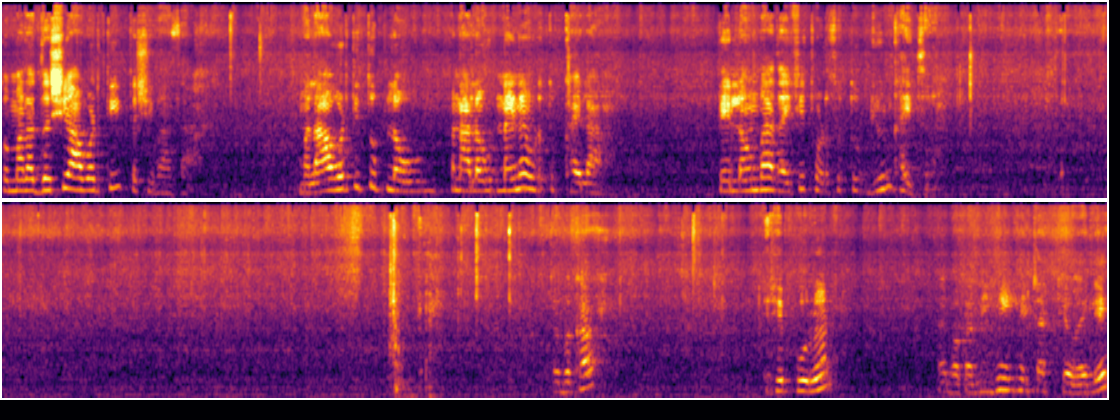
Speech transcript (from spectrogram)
तुम्हाला जशी आवडती तशी भाजा. मला आवडती तूप लावून पण अलाउड नाही ना एवढं तूप खायला. तेल लावून भाजायची थोडंसं तूप घेऊन खायचं. तर बघा हे पुरण बघा मी हे ह्याच्यात ठेवायले.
